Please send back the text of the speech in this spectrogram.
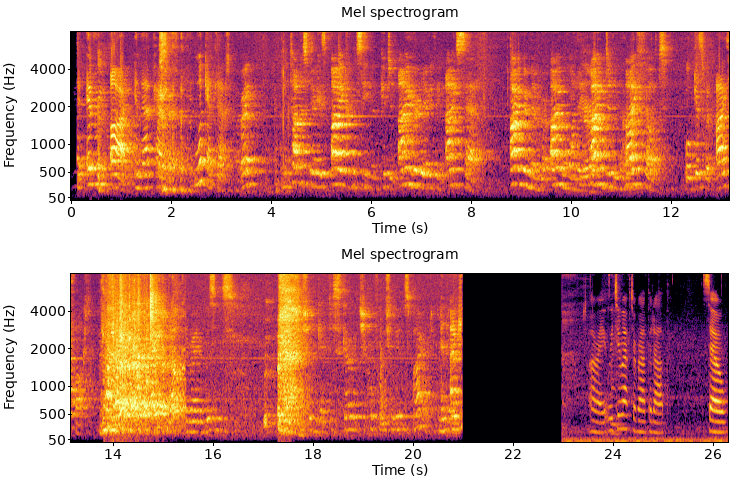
You And every eye in that paragraph, look at that, right? The top of the staircase, I couldn't see in the kitchen, I heard everything, I sat, I remember, I wanted, I didn't, I felt. Well, guess what I thought? The writer listens, she shouldn't get discouraged, hopefully she'll be inspired. And I All right, we do have to wrap it up. So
